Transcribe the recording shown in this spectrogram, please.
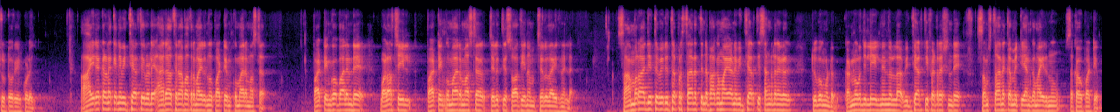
ട്യൂട്ടോറിയൽ കോളേജ്. ആയിരക്കണക്കിന് വിദ്യാർത്ഥികളുടെ ആരാധനാപാത്രമായിരുന്നു പാട്യം കുമാര മാസ്റ്റർ. പാട്യം ഗോപാലന്റെ വളർച്ചയിൽ പാട്യം കുമാര മാസ്റ്റർ ചെലുത്തിയ സ്വാധീനം ചെറുതായിരുന്നില്ല. സാമ്രാജ്യത്വ വിരുദ്ധ പ്രസ്ഥാനത്തിന്റെ ഭാഗമായാണ് വിദ്യാർത്ഥി സംഘടനകൾ രൂപം കൊണ്ടത്. കണ്ണൂർ ജില്ലയിൽ നിന്നുള്ള വിദ്യാർത്ഥി ഫെഡറേഷന്റെ സംസ്ഥാന കമ്മിറ്റി അംഗമായിരുന്നു സഖാവ് പാട്യം.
